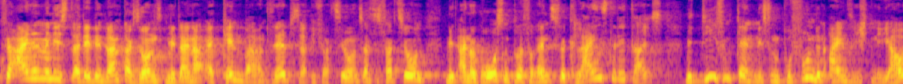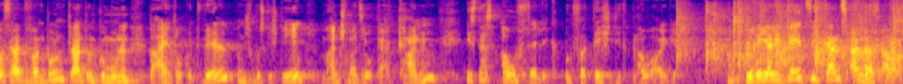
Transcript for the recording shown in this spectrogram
Für einen Minister, der den Landtag sonst mit einer erkennbaren Selbstsatisfaktion, mit einer großen Präferenz für kleinste Details, mit tiefen Kenntnissen und profunden Einsichten in die Haushalte von Bund, Land und Kommunen beeindruckend will, und ich muss gestehen, manchmal sogar kann, ist das auffällig und verdächtig blauäugig. Die Realität sieht ganz anders aus.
